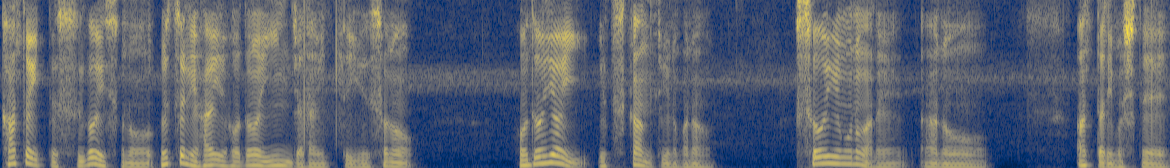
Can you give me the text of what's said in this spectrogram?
かといってすごいその、鬱に入るほどいいんじゃないっていう、その、程よい鬱感っていうのかな。そういうものがね、あの、あったりもして、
